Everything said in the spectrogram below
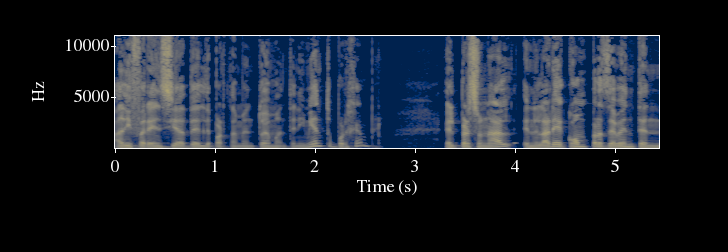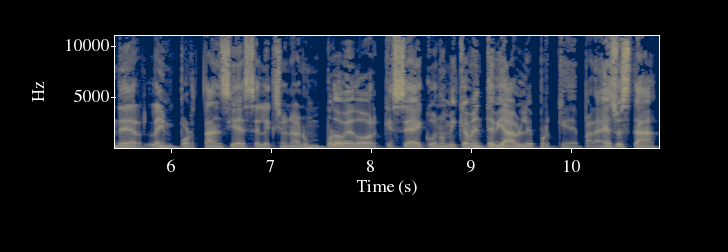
a diferencia del departamento de mantenimiento, por ejemplo. El personal en el área de compras debe entender la importancia de seleccionar un proveedor que sea económicamente viable, porque para eso está,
